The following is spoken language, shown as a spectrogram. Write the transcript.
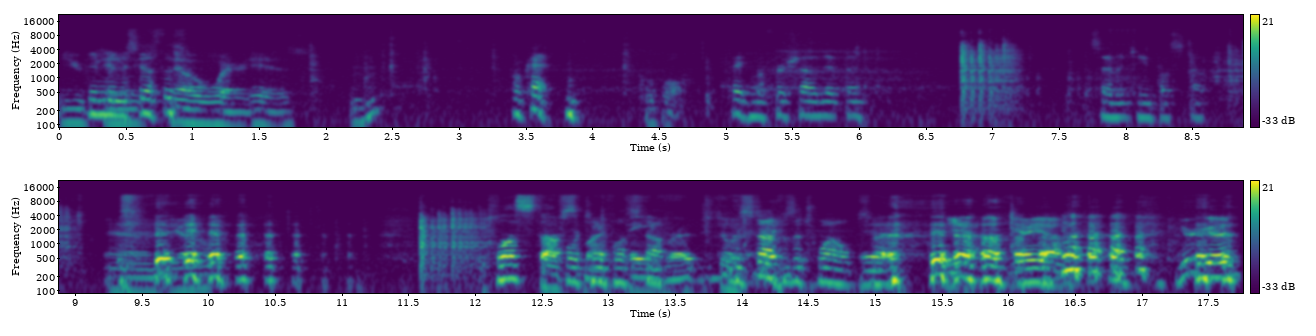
You Didn't we can discuss this? know where it is. Okay. Cool. Cool. Taking my first shot at it then. 17 plus stuff. And the other one. Plus stuff's 14 my plus stuff. favorite. Still The stuff is a 12, so. Yeah. yeah. Yeah. Yeah. You're good.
